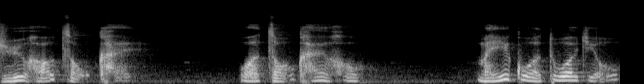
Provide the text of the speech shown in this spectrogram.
只好走开。我走开后，没过多久，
